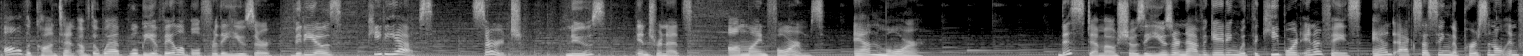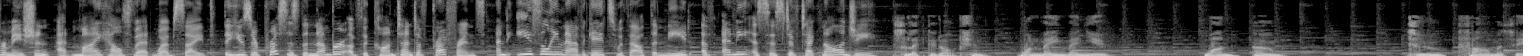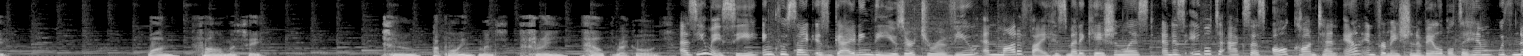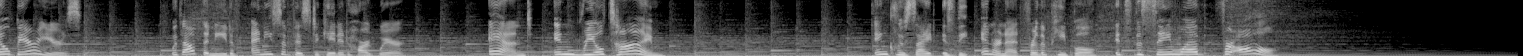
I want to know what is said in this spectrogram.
All the content of the web will be available for the user videos, PDFs, search, news, intranets, online forms, and more. This demo shows a user navigating with the keyboard interface and accessing the personal information at My HealthVet website. The user presses the number of the content of preference and easily navigates without the need of any assistive technology. Selected option 1 Main menu 1 Home 2 Pharmacy 1 Pharmacy 2. Appointments. 3. Records. As you may see, Inclusite is guiding the user to review and modify his medication list and is able to access all content and information available to him with no barriers, without the need of any sophisticated hardware, and in real time. Inclusite is the internet for the people. It's the same web for all.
